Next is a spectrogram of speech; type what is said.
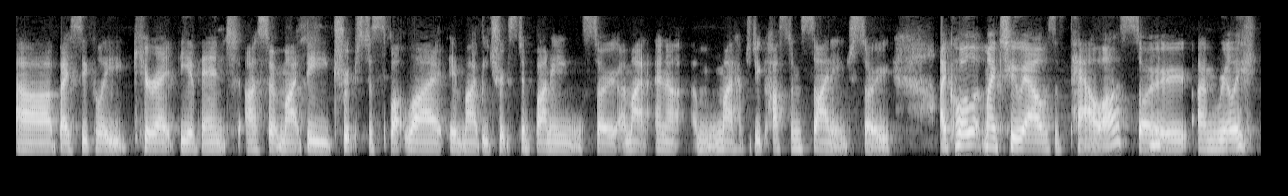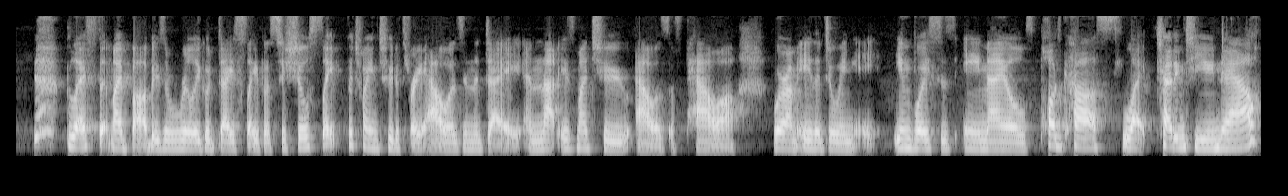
uh, basically curate the event. Uh, so, it might be trips to Spotlight, it might be trips to Bunnings. So, I might and I, I might have to do custom signage. So, I call it my two hours of power. So, mm. I'm really blessed that my bub is a really good day sleeper. So she'll sleep between two to three hours in the day. And that is my two hours of power where I'm either doing invoices, emails, podcasts, like chatting to you now.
